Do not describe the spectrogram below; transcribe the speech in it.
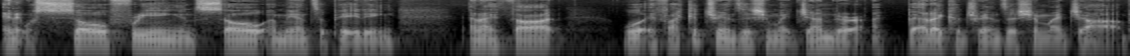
and it was so freeing and so emancipating. And I thought, well, if I could transition my gender, I bet I could transition my job.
